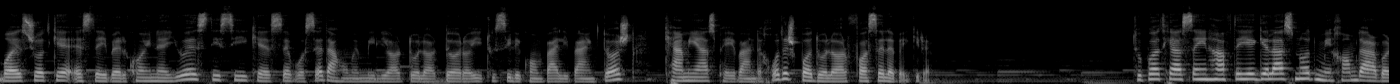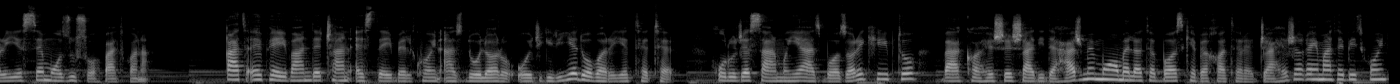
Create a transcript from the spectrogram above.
باعث شد که استیبل کوین USDC که 3.3 دهم میلیارد دلار دارایی تو سیلیکون ولی بانک داشت کمی از پیوند خودش با دلار فاصله بگیره. تو پادکست این هفته گلس نود می‌خوام درباره سه موضوع صحبت کنم. قطع پیوند چند استیبل کوین از دلار و اوجگیری دوباره تتر خروج سرمایه از بازار کریپتو و کاهش شدید حجم معاملات باز که به خاطر جهش قیمت بیت کوین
